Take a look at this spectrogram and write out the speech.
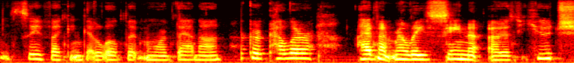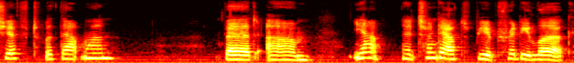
let's see if I can get a little bit more of that on. Darker color, I haven't really seen a, a huge shift with that one. But um, yeah, it turned out to be a pretty look.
